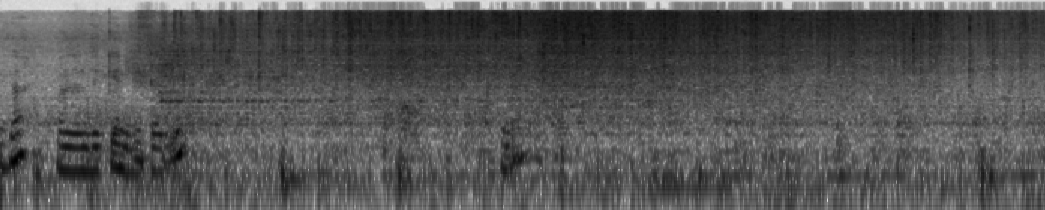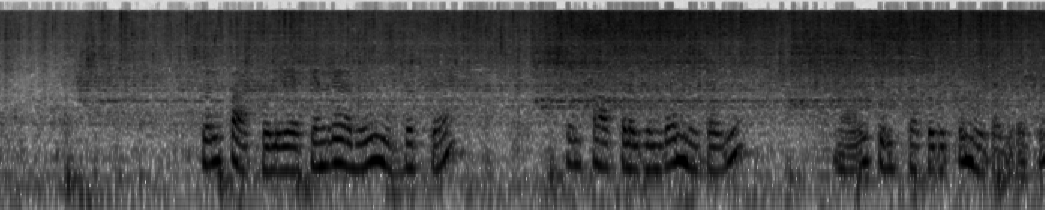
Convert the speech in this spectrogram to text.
ಈಗ ಒಂದೊಂದಕ್ಕೆ ನೀಟಾಗಿ ಸ್ವಲ್ಪ ಹಾಕ್ಕೊಳ್ಳಿ ಯಾಕೆಂದರೆ ಅದು ಉಬ್ಬುತ್ತೆ. ಸ್ವಲ್ಪ ಹಾಕ್ಕೊಳ್ಳೋದ್ರಿಂದ ನೀಟಾಗಿ ನಾವು ತಿರುಗಿಸಿ ಹಾಕೋದಕ್ಕೂ ನೀಟಾಗಿರುತ್ತೆ.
